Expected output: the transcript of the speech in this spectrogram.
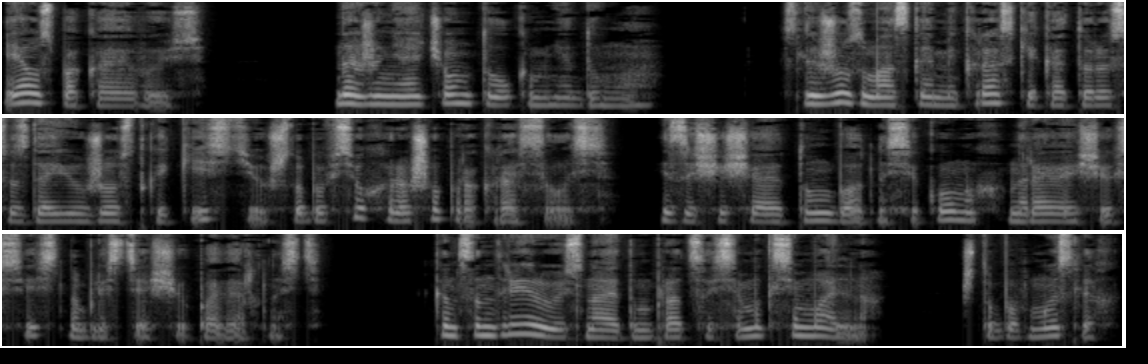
Я успокаиваюсь. Даже ни о чем толком не думаю. Слежу за мазками краски, которые создаю жесткой кистью, чтобы все хорошо прокрасилось, и защищаю тумбу от насекомых, норовящих сесть на блестящую поверхность. Концентрируюсь на этом процессе максимально, чтобы в мыслях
